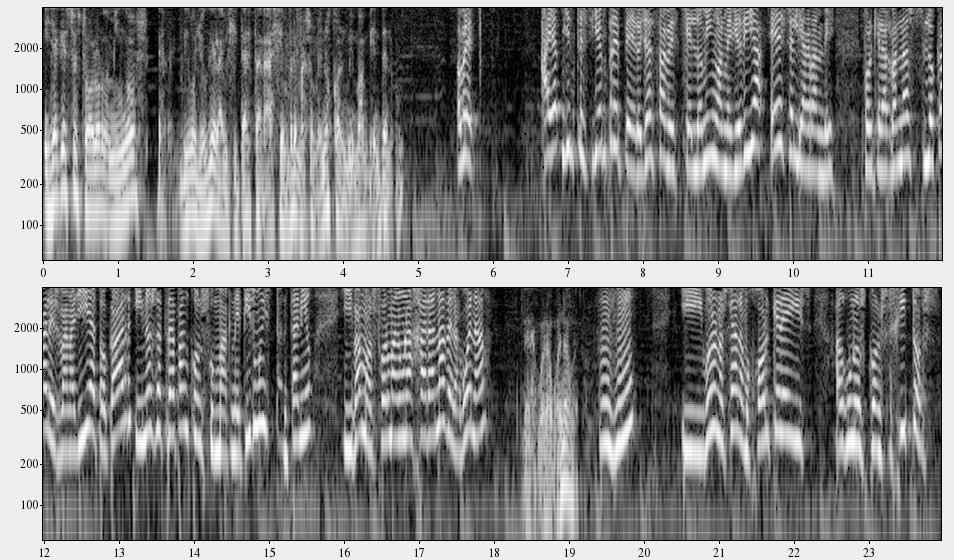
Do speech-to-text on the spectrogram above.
y ya que esto es todos los domingos, digo yo que la visita estará siempre más o menos con el mismo ambiente, ¿no? Hombre, hay ambiente siempre, pero ya sabes que el domingo al mediodía es el día grande, porque las bandas locales van allí a tocar y nos atrapan con su magnetismo instantáneo y vamos, forman una jarana de la buena. De la buena, buena. bueno. Ujú. Y bueno, no sé, a lo mejor queréis algunos consejitos.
